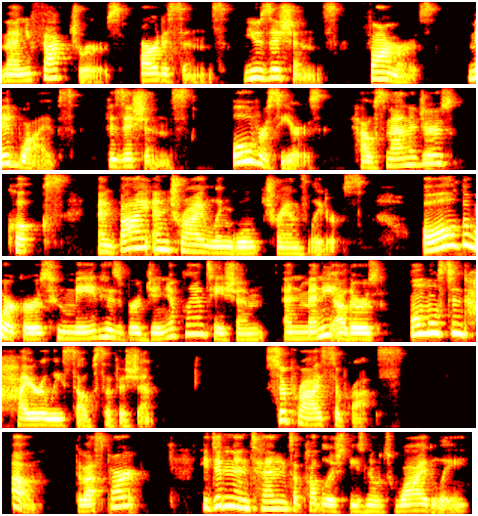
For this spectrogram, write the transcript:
manufacturers, artisans, musicians, farmers, midwives, physicians, overseers, house managers, cooks, and bi and trilingual translators. all the workers who made his Virginia plantation and many others almost entirely self sufficient. Surprise, surprise. Oh, the best part? He didn't intend to publish these notes widely,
